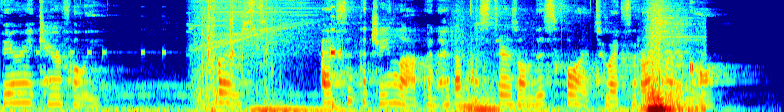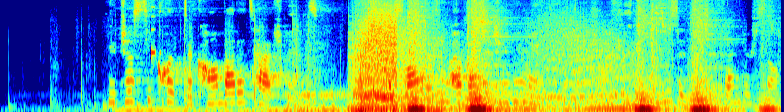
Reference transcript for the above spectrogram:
very carefully. First, exit the gene lab and head up the stairs on this floor to exit ARC Medical. You just equipped a combat attachment. As long as you have energy remaining, you can use it to defend yourself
